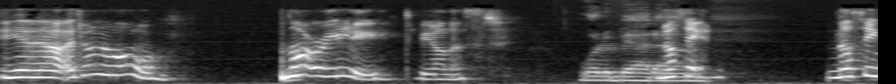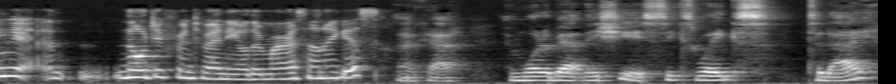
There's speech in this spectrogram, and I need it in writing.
yeah, I don't know. Not really, to be honest. What about um, Nothing, nothing, uh, no different to any other marathon, I guess. Okay. And what about this year? Six weeks today.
